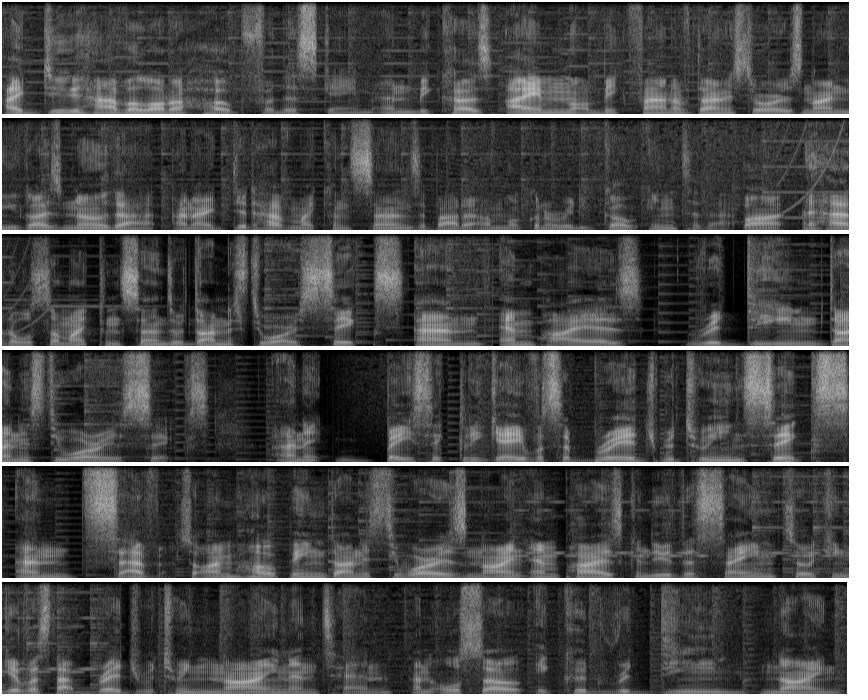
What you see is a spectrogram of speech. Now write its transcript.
I do have a lot of hope for this game, and because I am not a big fan of Dynasty Warriors 9, you guys know that, and I did have my concerns about it. I'm not going to really go into that, but I had also my concerns with Dynasty Warriors 6 and Empires redeemed Dynasty Warriors 6 and it basically gave us a bridge between 6 and 7. So I'm hoping Dynasty Warriors 9 Empires can do the same, so it can give us that bridge between 9 and 10, and also it could redeem 9,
